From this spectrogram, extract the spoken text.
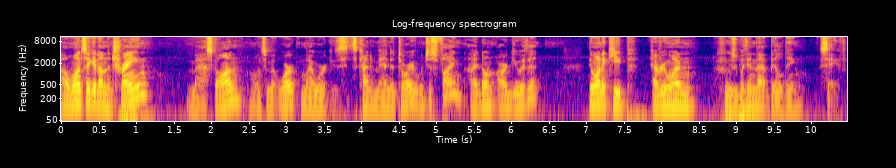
Uh, once I get on the train, mask on. Once I'm at work, my work is it's kind of mandatory, which is fine. I don't argue with it. They want to keep everyone who's within that building safe.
